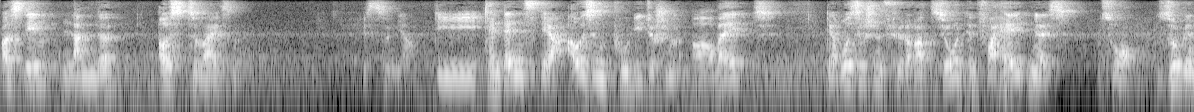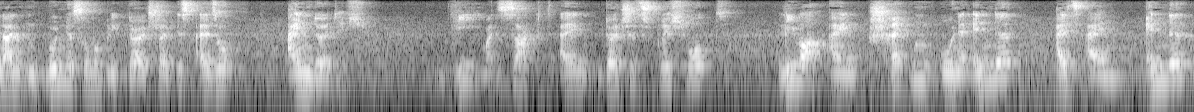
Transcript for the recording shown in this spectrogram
aus dem Lande auszuweisen. Die Tendenz der außenpolitischen Arbeit der Russischen Föderation im Verhältnis zur sogenannten Bundesrepublik Deutschland ist also eindeutig wie man sagt, ein deutsches Sprichwort, lieber ein Schrecken ohne Ende als ein Ende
